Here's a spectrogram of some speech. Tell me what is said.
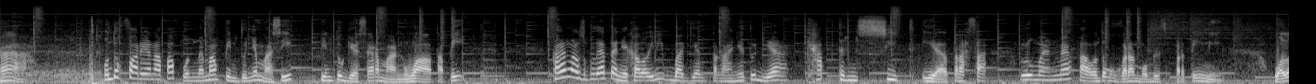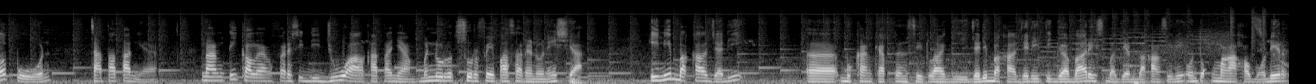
Nah untuk varian apa pun memang pintunya masih pintu geser manual tapi kalian langsung kelihatan ya kalau ini bagian tengahnya tuh dia captain seat. Iya terasa lumayan mewah untuk ukuran mobil seperti ini. Walaupun catatannya nanti kalau yang versi dijual katanya menurut survei pasar Indonesia ini bakal jadi uh, bukan captain seat lagi. Jadi bakal jadi tiga baris bagian belakang sini untuk mengakomodir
